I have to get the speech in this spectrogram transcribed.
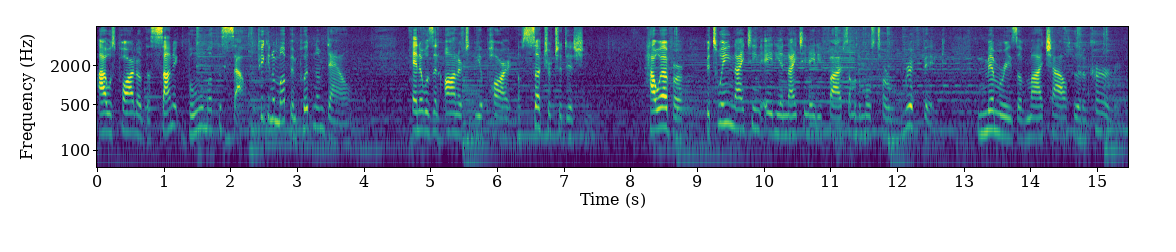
I was part of the sonic boom of the South, picking them up and putting them down. And it was an honor to be a part of such a tradition. However, between 1980 and 1985, some of the most horrific memories of my childhood occurred.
